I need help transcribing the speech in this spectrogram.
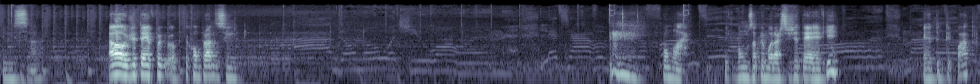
Que. Ah, o GTR foi, foi comprado sim. Vamos lá. Vamos aprimorar esse GTR aqui. R34.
